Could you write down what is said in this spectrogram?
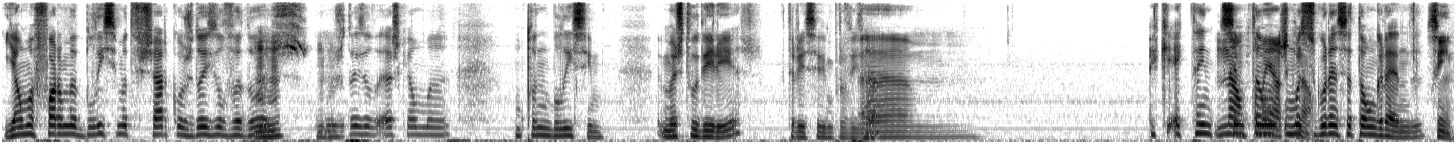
E há uma forma belíssima de fechar com os dois elevadores. Uhum, uhum. Os dois, acho que é uma, um plano belíssimo. Mas tu dirias que teria sido improvisado? ahm, é, que, é que tem não, sempre tão- uma segurança tão grande. sim,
